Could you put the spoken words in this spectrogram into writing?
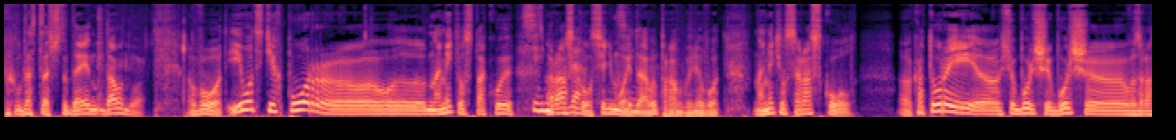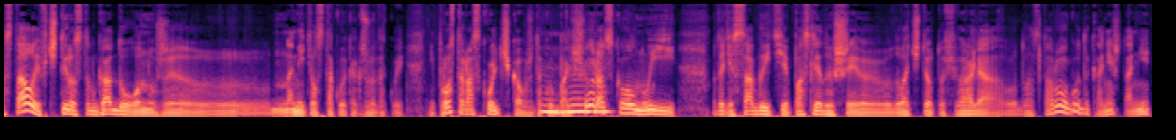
было достаточно да- давно. Вот. И вот с тех пор э, наметился такой Седьмой, раскол. да. Седьмой, да, Седьмой. вы правы были. Вот. Наметился раскол который все больше и больше возрастал, и в 2014 году он уже э, наметился такой, как же такой, не просто раскольчик, а уже такой большой раскол, ну и вот эти события, последующие 24 февраля 2022 года, конечно, они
